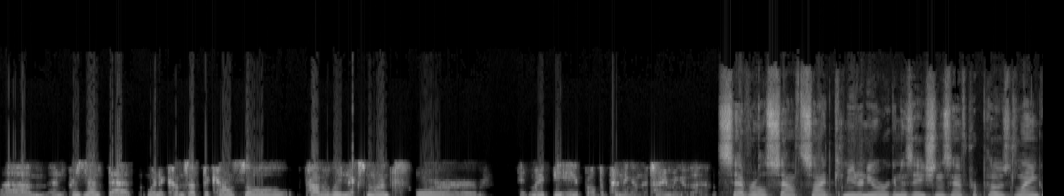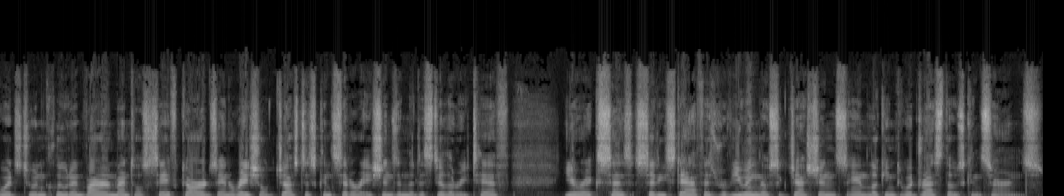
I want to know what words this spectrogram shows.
um, and present that when it comes up to council probably next month or it might be April, depending on the timing of that. Several Southside community organizations have proposed language to include environmental safeguards and racial justice considerations in the distillery TIF. Urich says city staff is reviewing those suggestions and looking to address those concerns.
